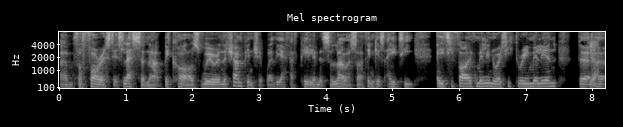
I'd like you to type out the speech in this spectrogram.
um, for Forest it's less than that because we're in the Championship where the FFP limits are lower. So I think it's 80, 85 million or 83 million the Yeah. uh,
